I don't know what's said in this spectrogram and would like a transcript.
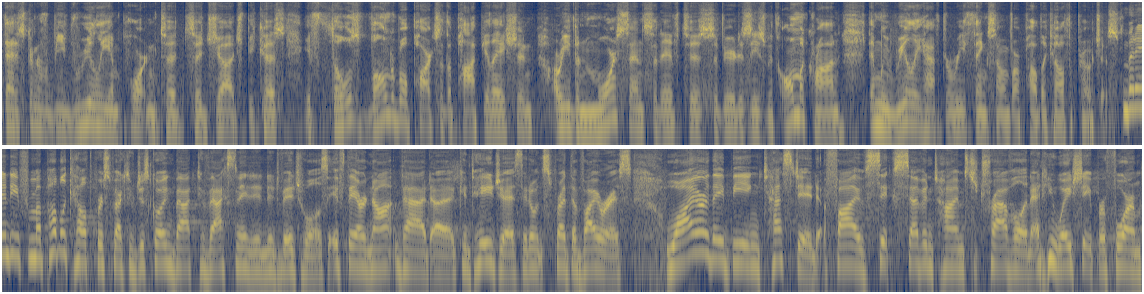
that is going to be really important to, to judge because if those vulnerable parts of the population are even more sensitive to severe disease with Omicron, then we really have to rethink some of our public health approaches. But Andy, from a public health perspective, just going back to vaccinated individuals, if they are not that uh, contagious, they don't spread the virus, why are they being tested five, six, seven times to travel in any way, shape, or form?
